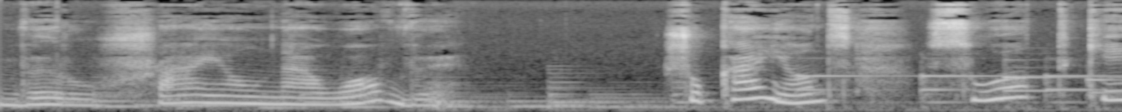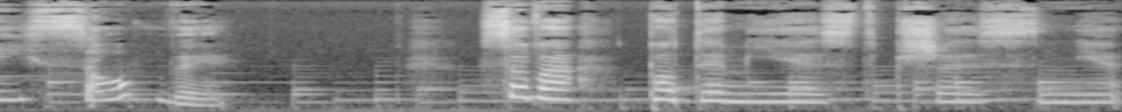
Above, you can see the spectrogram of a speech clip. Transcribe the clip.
wyruszają na łowy, szukając słodkiej sowy. Sowa potem jest przez nie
